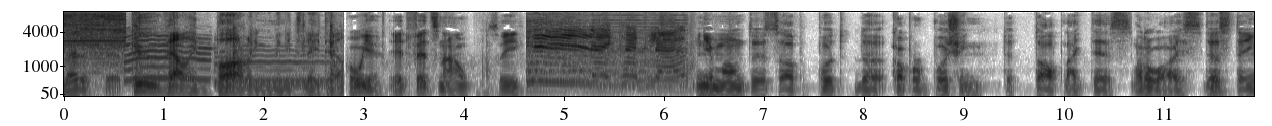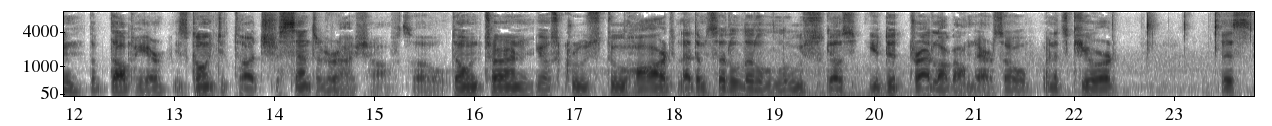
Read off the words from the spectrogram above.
let it fit. Two very boring minutes later. Oh yeah, it fits now. See? When you mount this up, put the copper bushing the top like this. Otherwise, this thing, the top here, is going to touch the center drive shaft. So don't turn your screws too hard. Let them sit a little loose because you did thread lock on there. So when it's cured, this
